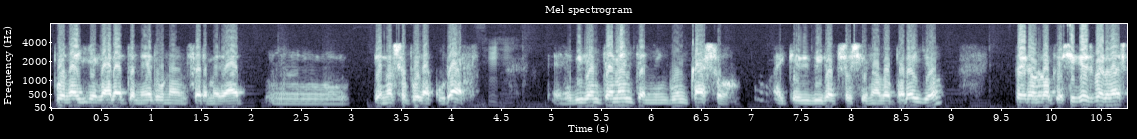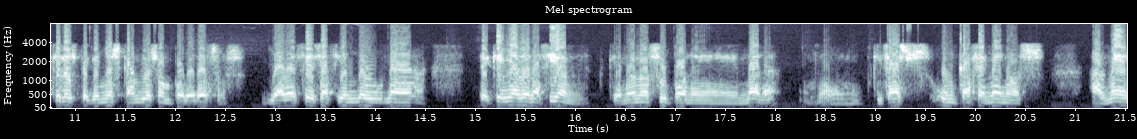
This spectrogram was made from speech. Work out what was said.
pueda llegar a tener una enfermedad mm, que no se pueda curar. Evidentemente en ningún caso hay que vivir obsesionado por ello, pero lo que sí que es verdad es que los pequeños cambios son poderosos. Y a veces haciendo una pequeña donación que no nos supone nada, quizás un café menos al mes,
